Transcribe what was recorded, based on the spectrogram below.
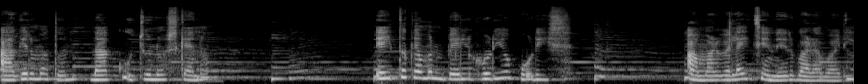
আগের মতন নাক উঁচু নোস কেন? এই তো কেমন বেল ঘড়িও পড়িস। আমার বেলায় চেনের বাড়াবাড়ি।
